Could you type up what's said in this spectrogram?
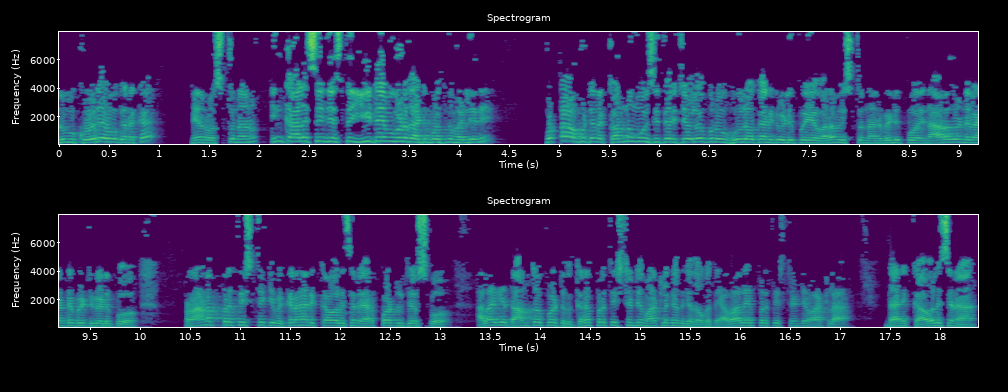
నువ్వు కోరావు గనక నేను వస్తున్నాను. ఇంకా ఆలస్యం చేస్తే ఈ టైం కూడా దాటిపోతుంది మళ్ళీని. పుట్టా పుట్టిన కన్ను మూసి తెరిచే లోపు నువ్వు భూలోకానికి వెళ్ళిపోయే వరం ఇస్తున్నాను. వెళ్ళిపోయి నారదుండి వెంట పెట్టి వెళ్ళిపో. ప్రాణ ప్రతిష్ఠకి విగ్రహానికి కావలసిన ఏర్పాట్లు చేసుకో. అలాగే దాంతోపాటు విగ్రహ ప్రతిష్ఠ అంటే మాటలు కదా కదా ఒక దేవాలయ ప్రతిష్ఠ అంటే మాటల. దానికి కావలసిన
